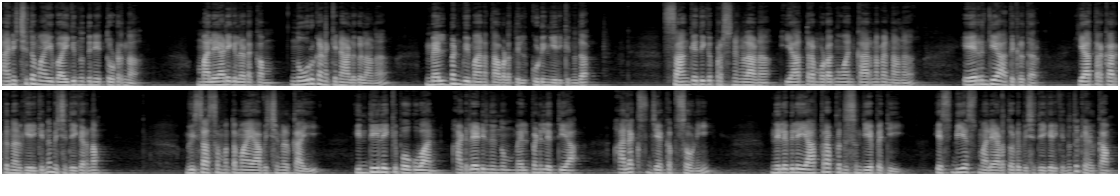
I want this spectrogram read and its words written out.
അനിശ്ചിതമായി വൈകുന്നതിനെ തുടർന്ന് മലയാളികളടക്കം നൂറുകണക്കിന് ആളുകളാണ് മെൽബൺ വിമാനത്താവളത്തിൽ കുടുങ്ങിയിരിക്കുന്നത്. സാങ്കേതിക പ്രശ്നങ്ങളാണ് യാത്ര മുടങ്ങുവാൻ കാരണമെന്നാണ് എയർ ഇന്ത്യ അധികൃതർ യാത്രക്കാർക്ക് നൽകിയിരിക്കുന്ന വിശദീകരണം. വിസ സംബന്ധമായ ആവശ്യങ്ങൾക്കായി ഇന്ത്യയിലേക്ക് പോകുവാൻ അഡലേഡിൽ നിന്നും മെൽബണിലെത്തിയ അലക്സ് ജേക്കബ് സോണി നിലവിലെ യാത്രാ പ്രതിസന്ധിയെപ്പറ്റി എസ് ബി എസ് മലയാളത്തോട് വിശദീകരിക്കുന്നത് കേൾക്കാം.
